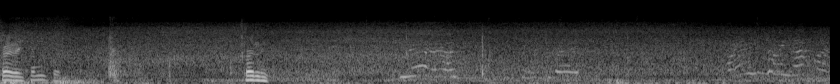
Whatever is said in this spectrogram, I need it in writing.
Bradley, come on. Bradley. Yeah. Why are you going that way?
